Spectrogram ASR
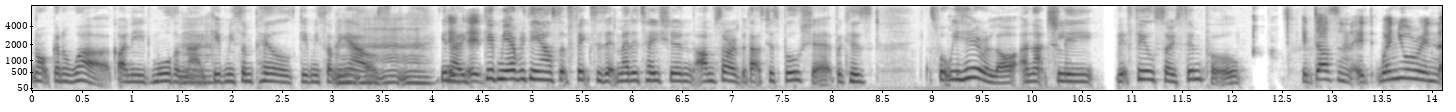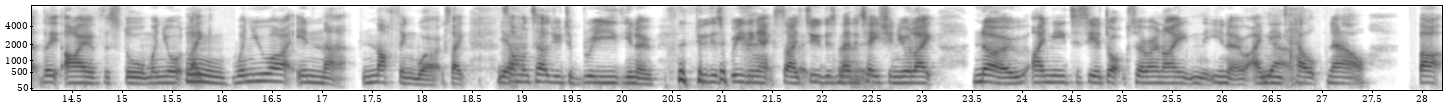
not going to work. I need more than mm. that. Give me some pills. Give me something mm, else. Mm, mm, you know, it, it, give me everything else that fixes it. Meditation. I'm sorry, but that's just bullshit because that's what we hear a lot. And actually, it feels so simple. It doesn't. It when you're in the eye of the storm, when you're like mm. when you are in that, nothing works. Like yeah. someone tells you to breathe, you know, do this breathing exercise, do this meditation. You're like, no, I need to see a doctor, and I, you know, I need yeah. help now. But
